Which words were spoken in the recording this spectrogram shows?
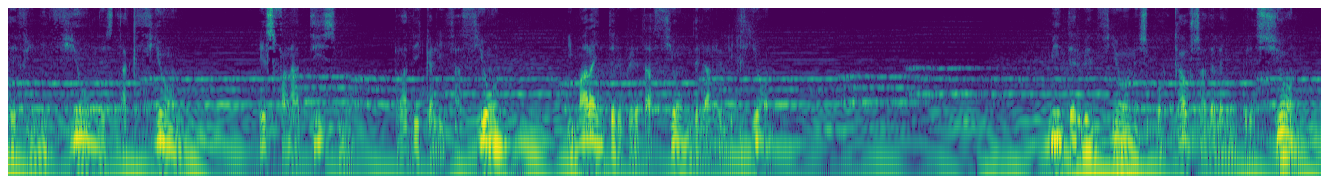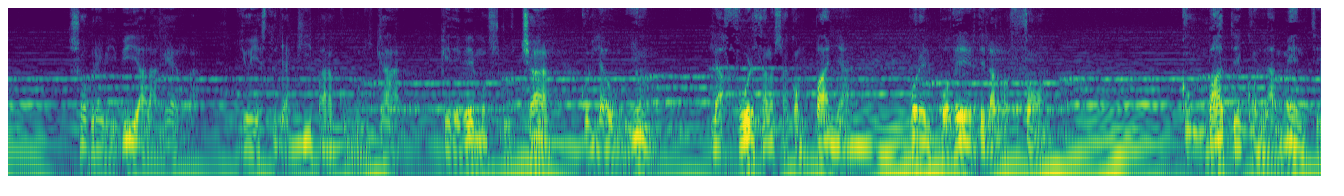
definición de esta acción es fanatismo, radicalización y mala interpretación de la religión. Mi intervención es por causa de la impresión. Sobreviví a la guerra y hoy estoy aquí para comunicar que debemos luchar con la unión. La fuerza nos acompaña por el poder de la razón combate con la mente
